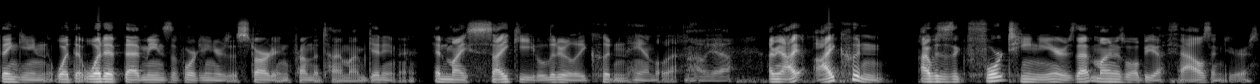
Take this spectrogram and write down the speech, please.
thinking, what that, what if that means the 14 years is starting from the time I'm getting it? And my psyche literally couldn't handle that. Oh yeah. I mean, I I couldn't. I was like 14 years. That might as well be a thousand years.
